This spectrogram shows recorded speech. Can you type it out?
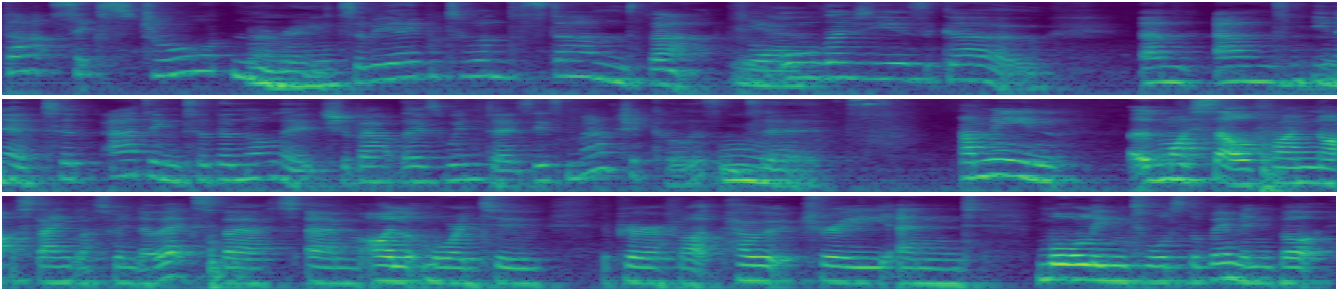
that's extraordinary Mhm. to be able to understand that from Yeah. all those years ago and and you Mhm. know to adding to the knowledge about those windows is magical isn't Mm. it I mean, uh, myself, I'm not a stained glass window expert. Um, I look more into the period of like poetry and more leaning towards the women, but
